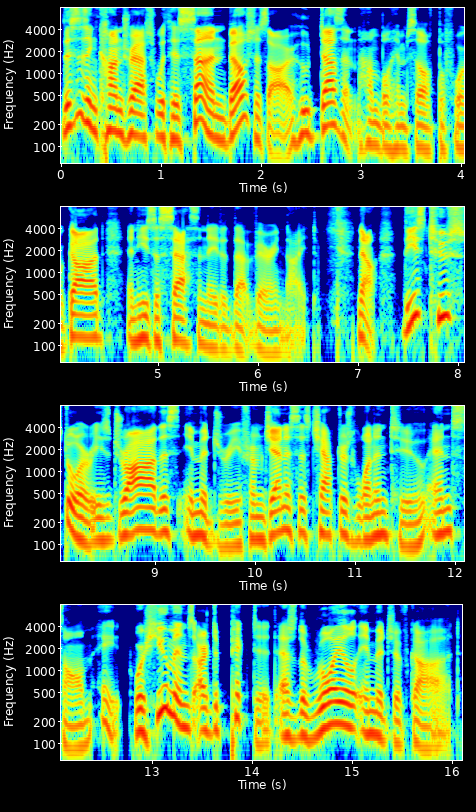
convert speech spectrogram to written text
This is in contrast with his son, Belshazzar, who doesn't humble himself before God, and he's assassinated that very night. Now, these two stories draw this imagery from Genesis chapters 1 and 2 and Psalm 8, where humans are depicted as the royal image of God.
